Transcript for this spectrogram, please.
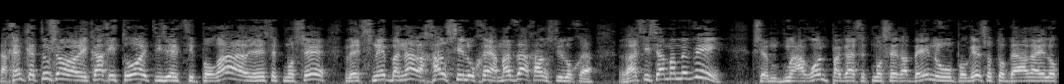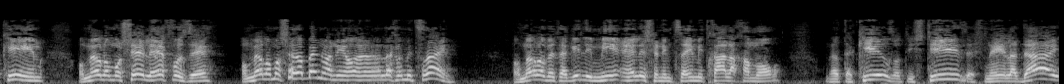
לכן כתוב שם, ויקח יתרו את, את ציפורה, יש את משה ואת שני בניו, אחר שילוחיה. מה זה אחר שילוחיה? רש"י שם מביא. כשאהרון פגש את משה רבנו, הוא פוגש אותו בהר האלוקים, אומר לו משה, לאיפה זה? אומר לו משה רבנו, אני הולך למצרים. אומר לו, ותגיד לי, מי אלה שנמצאים איתך על החמור? אומר, תכיר, זאת אשתי, זה שני ילדיי.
